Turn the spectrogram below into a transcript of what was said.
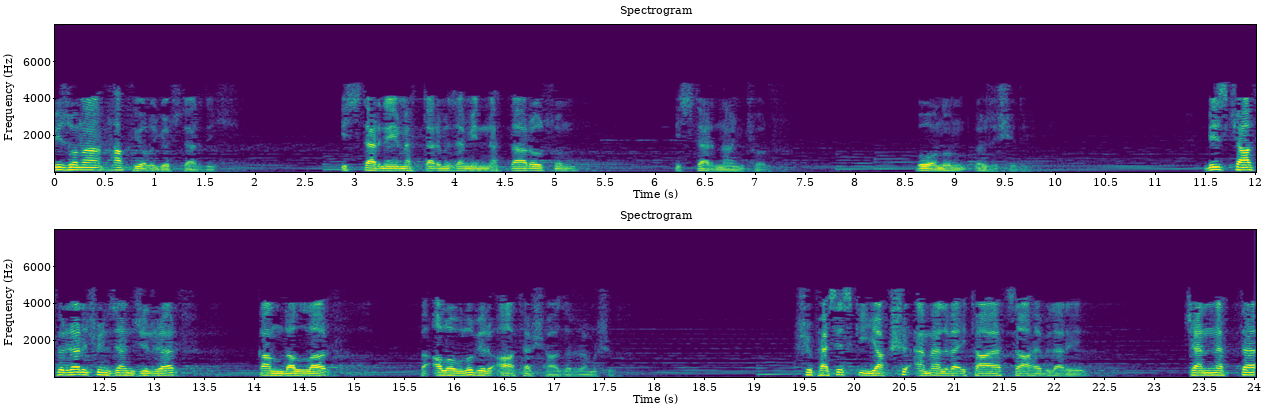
Biz ona haqq yolu göstərdik. İstər nemətlərimizə minnətdar olsun, istər nankor. Bu onun öz işidir. Biz kafirlər üçün zəncirlər, qandallar və alovlu bir atəş hazırlamışıq. Şübhəsiz ki, yaxşı əməl və itaət sahibləri cənnətdə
